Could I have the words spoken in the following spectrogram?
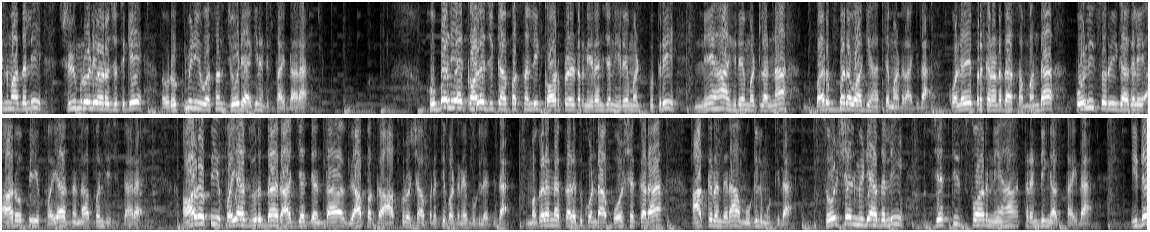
ಸಿನಿಮಾದಲ್ಲಿ ಶ್ರೀಮುರುಳಿ ಅವರ ಜೊತೆಗೆ ರುಕ್ಮಿಣಿ ವಸಂತ್ ಜೋಡಿಯಾಗಿ ನಟಿಸ್ತಾ ಇದ್ದಾರೆ. ಹುಬ್ಬಳ್ಳಿಯ ಕಾಲೇಜು ಕ್ಯಾಂಪಸ್ನಲ್ಲಿ ಕಾರ್ಪೊರೇಟರ್ ನಿರಂಜನ್ ಹಿರೇಮಠ್ ಪುತ್ರಿ ನೇಹಾ ಹಿರೇಮಠ್ಲನ್ನ ಬರ್ಬರವಾಗಿ ಹತ್ಯೆ ಮಾಡಲಾಗಿದೆ. ಕೊಲೆ ಪ್ರಕರಣದ ಸಂಬಂಧ ಪೊಲೀಸರು ಈಗಾಗಲೇ ಆರೋಪಿ ಫಯಾಜ್ನನ್ನ ಬಂಧಿಸಿದ್ದಾರೆ. ಆರೋಪಿ ಫಯಾಜ್ ವಿರುದ್ಧ ರಾಜ್ಯಾದ್ಯಂತ ವ್ಯಾಪಕ ಆಕ್ರೋಶ ಪ್ರತಿಭಟನೆ ಭುಗಿಲೆದ್ದಿದೆ. ಮಗಳನ್ನ ಕಳೆದುಕೊಂಡ ಪೋಷಕರ ಆಕ್ರಂದನ ಮುಗಿಲು ಮುಟ್ಟಿದೆ. ಸೋಷಿಯಲ್ ಮೀಡಿಯಾದಲ್ಲಿ ಜಸ್ಟಿಸ್ ಫಾರ್ ನೇಹಾ ಟ್ರೆಂಡಿಂಗ್ ಆಗ್ತಾ ಇದೆ. ಇದೇ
